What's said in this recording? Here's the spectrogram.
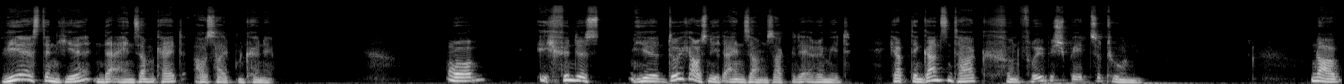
wie er es denn hier in der Einsamkeit aushalten könne. Oh, ich finde es hier durchaus nicht einsam, sagte der Eremit. Ich habe den ganzen Tag von früh bis spät zu tun. Na,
